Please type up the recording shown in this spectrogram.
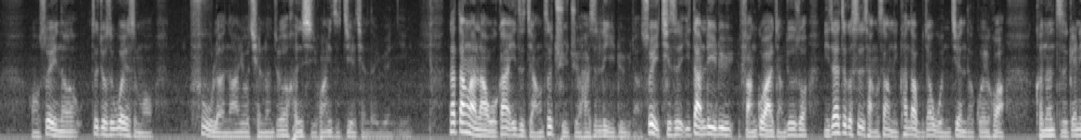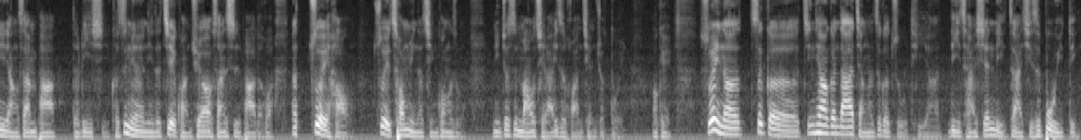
哦，所以呢，这就是为什么富人啊、有钱人就会很喜欢一直借钱的原因。那当然啦，我刚才一直讲，这取决还是利率啦。所以其实一旦利率反过来讲，就是说你在这个市场上，你看到比较稳健的规划，可能只给你两三趴的利息，可是你的你的借款却要三四趴的话，那最好最聪明的情况是什么？你就是毛起来一直还钱就对。OK，所以呢，这个今天要跟大家讲的这个主题啊，理财先理债，其实不一定。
